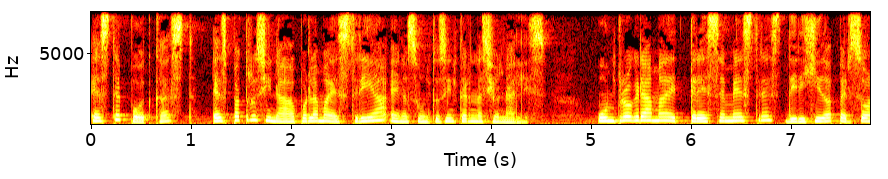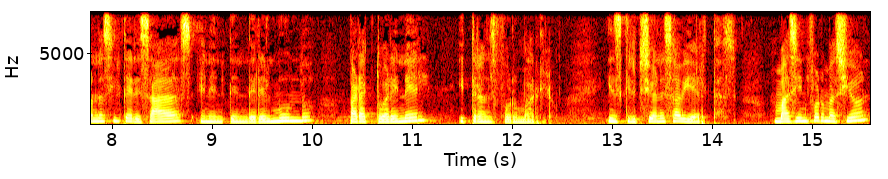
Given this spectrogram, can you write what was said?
Este podcast es patrocinado por la Maestría en Asuntos Internacionales, un programa de tres semestres dirigido a personas interesadas en entender el mundo para actuar en él y transformarlo. Inscripciones abiertas. Más información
